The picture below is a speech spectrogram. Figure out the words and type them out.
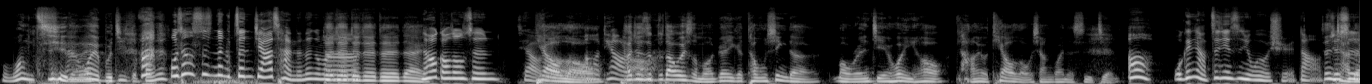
我忘记了，我也不记得。反正我知道是那个争家产的那个吗？对对对对对对对。然后高中生跳跳楼，哦跳楼，他就是不知道为什么跟一个同性的某人结婚以后，好像有跳楼相关的事件。哦，我跟你讲这件事情，我有学到，就是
